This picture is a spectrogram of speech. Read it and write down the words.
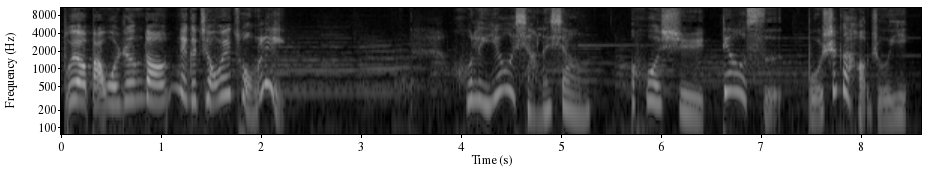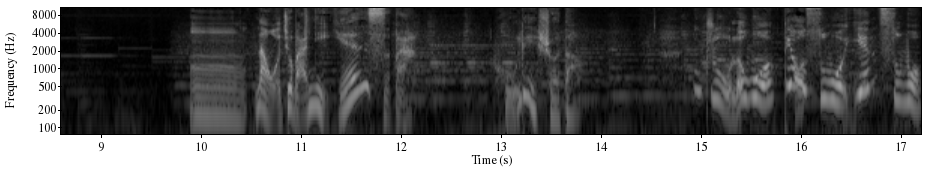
不要把我扔到那个蔷薇丛里。”狐狸又想了想，或许吊死不是个好主意。“嗯，那我就把你淹死吧。”狐狸说道，“煮了我，吊死我，淹死我，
